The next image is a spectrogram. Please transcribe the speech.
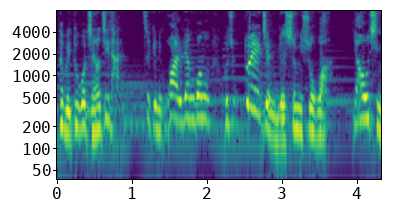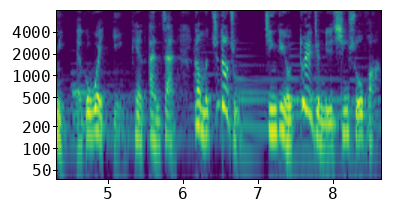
特别透过晨祷祭坛，赐给你话语亮光，或是对着你的生命说话，邀请你能够为影片按赞，让我们知道主今天有对着你的心说话，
